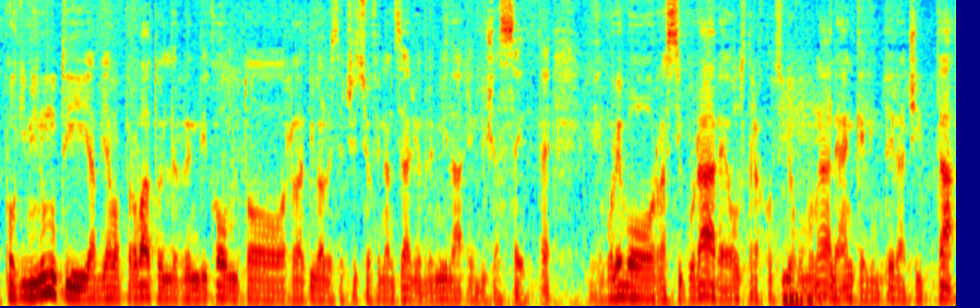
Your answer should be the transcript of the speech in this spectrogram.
pochi minuti abbiamo approvato il rendiconto relativo all'esercizio finanziario 2017 e volevo rassicurare, oltre al Consiglio Comunale, anche l'intera città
